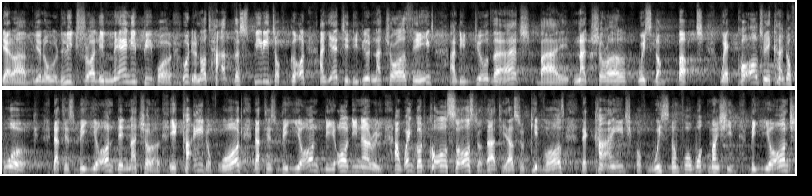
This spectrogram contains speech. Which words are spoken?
There are, you know, literally many people who do not have the Spirit of God, and yet they do natural things, and they do that by natural wisdom. But we're called to a kind of work that is beyond the natural, a kind of work that is beyond the ordinary. And when God calls us to that, he has to give us the kind of wisdom for workmanship beyond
